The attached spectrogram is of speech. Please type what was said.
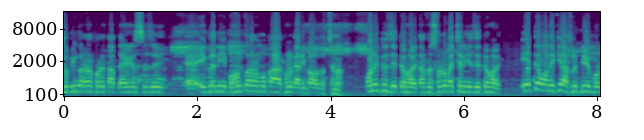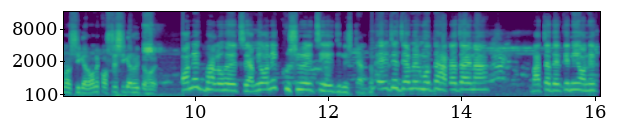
শপিং করার পরে তার দেখা গেছে যে এগুলো নিয়ে বহন করার মতো আর কোনো গাড়ি পাওয়া যাচ্ছে না। অনেক দূর যেতে হয় তারপর ছোট বাচ্চা নিয়ে যেতে হয়। এতে অনেকেই আসলে বিড়ম্বনার শিকার অনেক কষ্টের শিকার হইতে হয়। অনেক ভালো হয়েছে আমি অনেক খুশি হয়েছি এই জিনিসটার। এই যে জ্যামের মধ্যে হাঁটা যায় না বাচ্চাদেরকে নিয়ে অনেক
